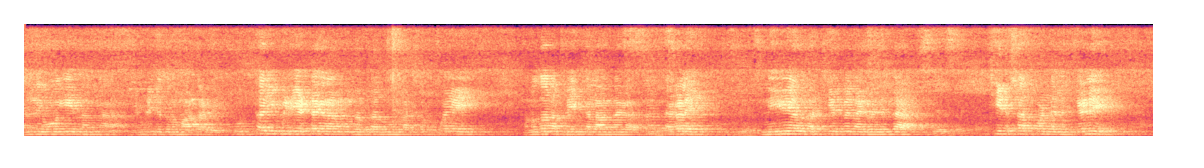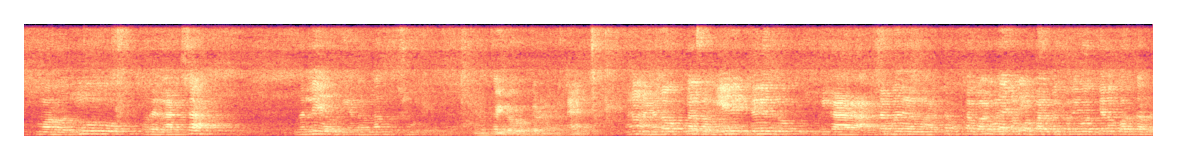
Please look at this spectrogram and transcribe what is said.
ಅಲ್ಲಿ ಹೋಗಿ ನನ್ನ ಎಂ ಡಿ ಜೊತೆ ಮಾತಾಡಿ. ಉತ್ತ ಇಮಿಡಿಯೇಟಾಗಿ ನಾನು ಒಂದು ಹತ್ತು ಹದಿಮೂರು ಲಕ್ಷ ರೂಪಾಯಿ ಅನುದಾನ ಬೇಕಲ್ಲ ಅಂದಾಗ ತಗೊಳ್ಳಿ. ನೀವೇ ಅದರ ಚೇರ್ಮನ್ ಆಗಿರೋದ್ರಿಂದ ಸಿ ಎಸ್ ಆರ್ ಫಂಡ್ ಅಂತೇಳಿ ಸುಮಾರು ಹದಿಮೂರುವರೆ ಲಕ್ಷದಲ್ಲಿ ಅವ್ರಿಗೆ ಎಲ್ಲ. ಹಾಂ? ಎಲ್ಲ ಹೋಗ್ತಾರೆ. ನಾವು ಏನೇ ಕೇಳಿದ್ರು? ಈಗ ಅರ್ಧ ಬ- ಅರ್ಧ ಮುಕ್ತ ಭಾಗ ಒಂದು ಸ್ವಲ್ಪ ಬರಬೇಕು ಇವತ್ತೇನೋ ಬರ್ತಾರೆ.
